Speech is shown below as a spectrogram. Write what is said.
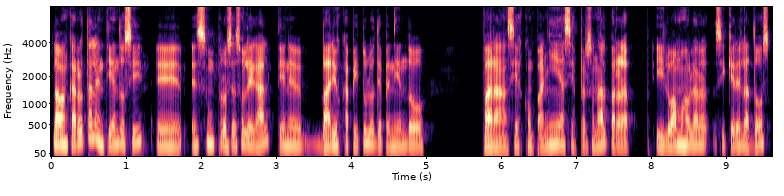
La bancarrota la entiendo, sí. Eh, es un proceso legal, tiene varios capítulos dependiendo para si es compañía, si es personal, para y lo vamos a hablar si quieres las dos.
